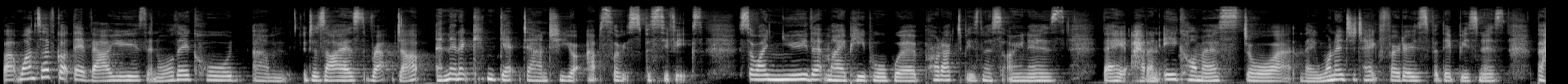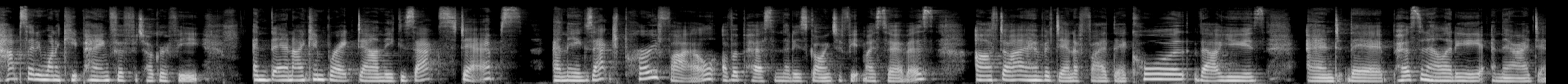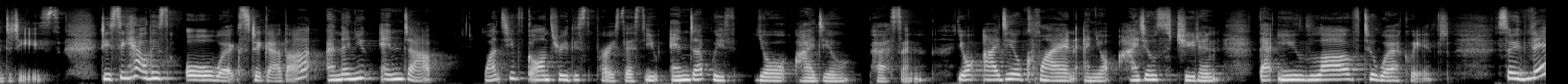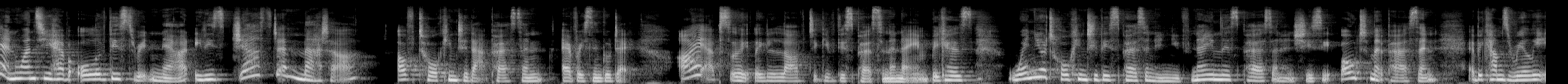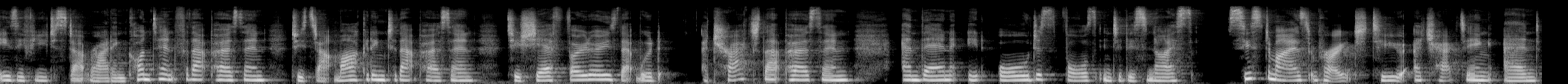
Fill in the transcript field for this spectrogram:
But once I've got their values and all their core um, desires wrapped up, and then it can get down to your absolute specifics. So I knew that my people were product business owners. They had an e commerce store. They wanted to take photos for their business. Perhaps they didn't want to keep paying for photography. And then I can break down the exact steps and the exact profile of a person that is going to fit my service after I have identified their core values and their personality and their identities. Do you see how this all works together? And then you end up, once you've gone through this process, you end up with your ideal person, your ideal client, and your ideal student that you love to work with. So then, once you have all of this written out, it is just a matter of talking to that person every single day. I absolutely love to give this person a name because when you're talking to this person and you've named this person and she's the ultimate person, it becomes really easy for you to start writing content for that person, to start marketing to that person, to share photos that would attract that person. And then it all just falls into this nice systemized approach to attracting and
